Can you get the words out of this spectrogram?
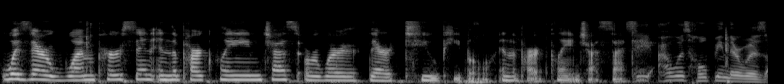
was there one person in the park playing chess, or were there two people in the park playing chess that day? See, I was hoping there was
